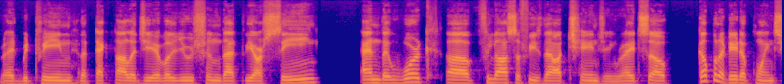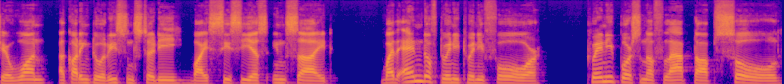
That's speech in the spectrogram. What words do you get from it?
right, between the technology evolution that we are seeing and the work uh, philosophies that are changing, right? So, a couple of data points here. One, according to a recent study by CCS Insight, by the end of 2024, 20% of laptops sold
